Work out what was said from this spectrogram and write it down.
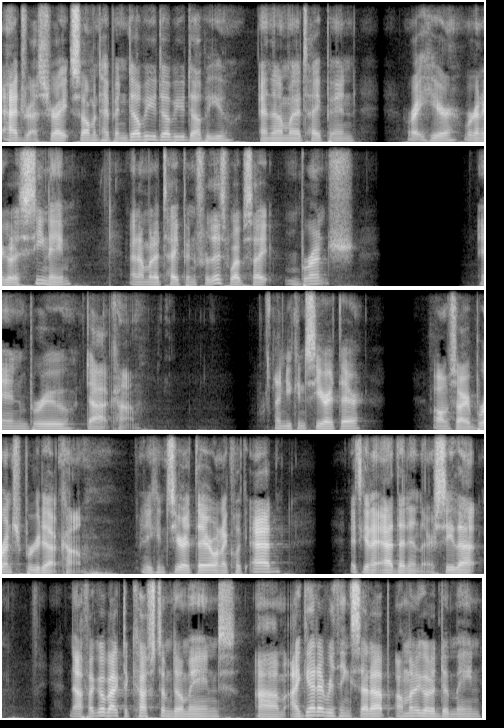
address, right? So I'm going to type in www, and then I'm going to type in right here, we're going to go to CNAME, and I'm going to type in for this website, brunchandbrew.com. And you can see right there, oh, I'm sorry, brunchbrew.com. And you can see right there when I click add, it's going to add that in there. See that? Now, if I go back to custom domains, um, I get everything set up. I'm going to go to domain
